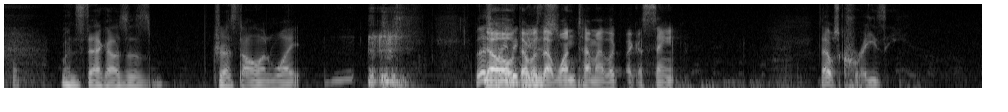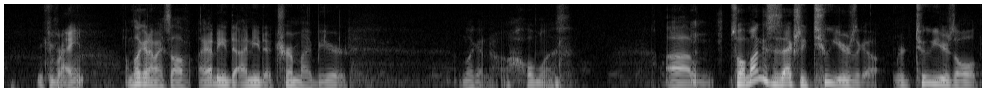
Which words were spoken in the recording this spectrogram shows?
see when Stackhouse is dressed all in white. But that's pretty no, big there was that one time I looked like a saint. That was crazy. Right? I'm looking at myself. I need to. I need to trim my beard. I'm looking homeless. Um, so Among Us is actually two years ago, or two years old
